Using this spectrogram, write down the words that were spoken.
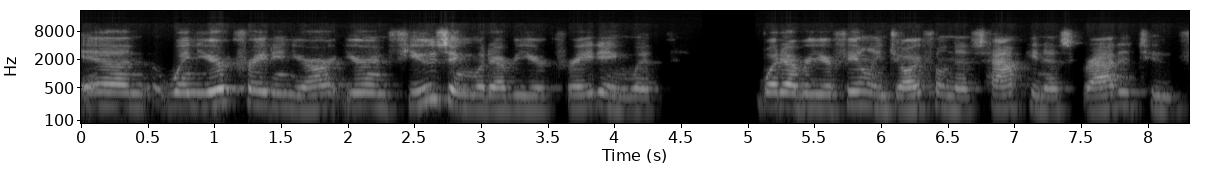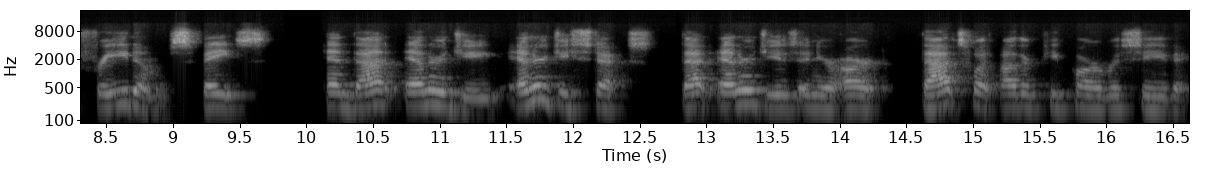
And when you're creating your art, you're infusing whatever you're creating with whatever you're feeling joyfulness, happiness, gratitude, freedom, space and that energy energy sticks that energy is in your art that's what other people are receiving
